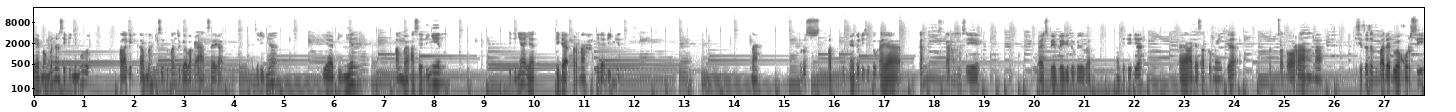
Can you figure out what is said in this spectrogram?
ya emang bener sih dingin mulu. Apalagi ditambah di situ kan juga pakai AC kan. Jadinya ya dingin tambah AC dingin. Jadinya ya tidak pernah tidak dingin. Nah terus tempat duduknya itu di situ kayak kan sekarang masih PSBB gitu gitu kan. Nah jadi dia kayak ada satu meja satu orang. Nah di situ tetap ada dua kursi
